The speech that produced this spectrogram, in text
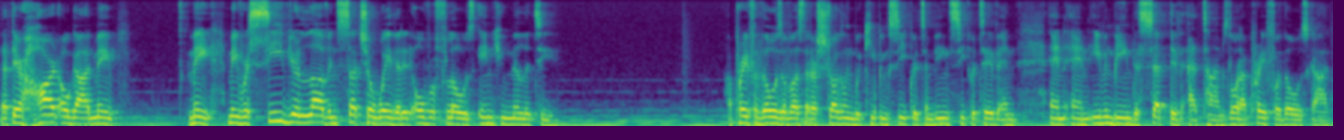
That their heart, oh God, may, may, may receive your love in such a way that it overflows in humility. I pray for those of us that are struggling with keeping secrets and being secretive and, and, and even being deceptive at times. Lord, I pray for those, God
